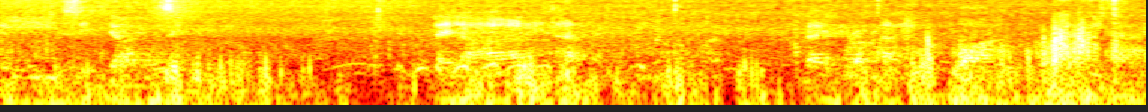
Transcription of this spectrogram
มีสิทธิ์ยานุสิทธิ์ได้หลายท่านได้ประทานบทความวิจารณ์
